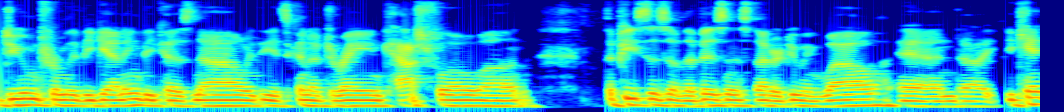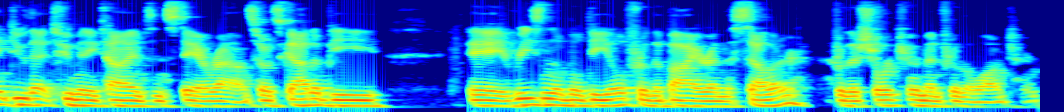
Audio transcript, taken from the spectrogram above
doomed from the beginning because now it's going to drain cash flow on the pieces of the business that are doing well. And uh, you can't do that too many times and stay around. So it's got to be a reasonable deal for the buyer and the seller for the short term and for the long term.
